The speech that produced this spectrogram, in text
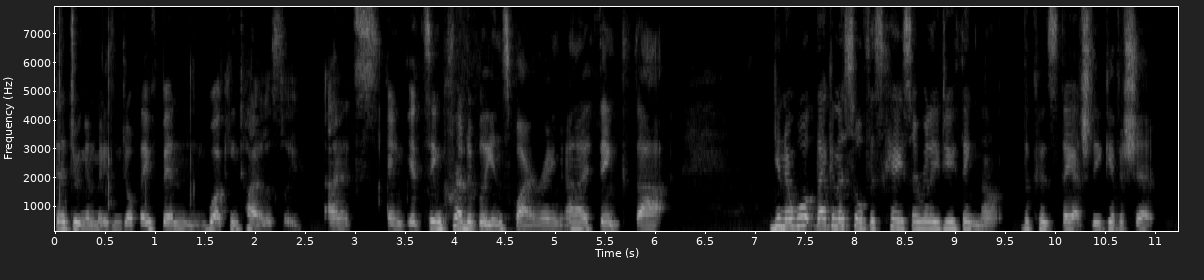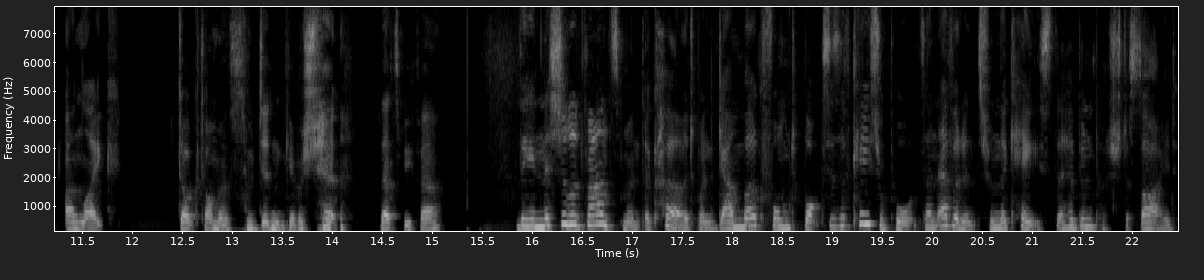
they're doing an amazing job. They've been working tirelessly, and it's it's incredibly inspiring. And I think that you know what they're going to solve this case. I really do think that because they actually give a shit, unlike Doug Thomas, who didn't give a shit. Let's be fair. The initial advancement occurred when Gamberg formed boxes of case reports and evidence from the case that had been pushed aside.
